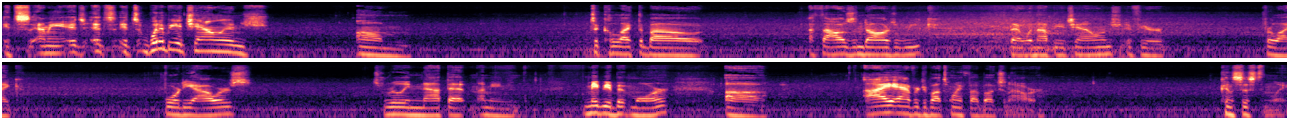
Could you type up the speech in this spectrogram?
It's, I mean, it's, it's, it's, wouldn't it be a challenge, um, to collect about a thousand dollars a week? That would not be a challenge if you're for like 40 hours. It's really not that, I mean, maybe a bit more. Uh, I average about 25 bucks an hour consistently.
